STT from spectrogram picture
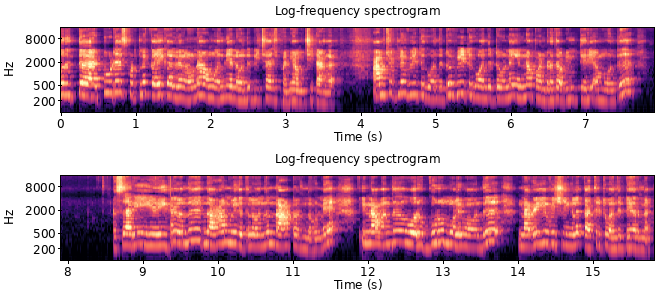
ஒரு த டூ டேஸ் கொடுத்தோன்னே கை கால் வேணும்னே அவங்க வந்து என்னை வந்து டிஸ்சார்ஜ் பண்ணி அமுச்சிட்டாங்க. அமுச்சுட்டுனே வீட்டுக்கு வந்துட்டோம். வீட்டுக்கு வந்துட்டோடனே என்ன பண்ணுறது அப்படின்னு தெரியாமல் வந்து சரி இது வந்து இந்த ஆன்மீகத்தில் வந்து நாட்டம் இருந்தவுடனே நான் வந்து ஒரு குரு மூலயமா வந்து நிறைய விஷயங்களை கற்றுக்கிட்டு வந்துகிட்டே இருந்தேன்.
